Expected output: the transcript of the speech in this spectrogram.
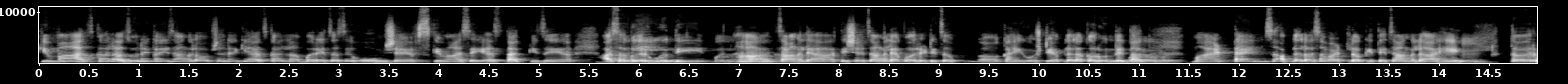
किंवा आजकाल अजून एक काही चांगलं ऑप्शन आहे की आजकाल ना बरेच असे होम शेफ्स किंवा असेही असतात की जे असं घरी घरगुती हा. चांगल्या अतिशय चांगल्या क्वालिटीचं काही गोष्टी आपल्याला करून देतात. मग ॲट टाइम्स आपल्याला असं वाटलं की ते चांगलं आहे. तर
